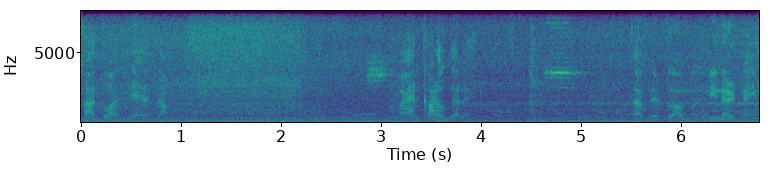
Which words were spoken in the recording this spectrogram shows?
सात वाजले आहे आता. बाहेर काळोख झालाय. आता भेटू आपण डिनर टाईम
